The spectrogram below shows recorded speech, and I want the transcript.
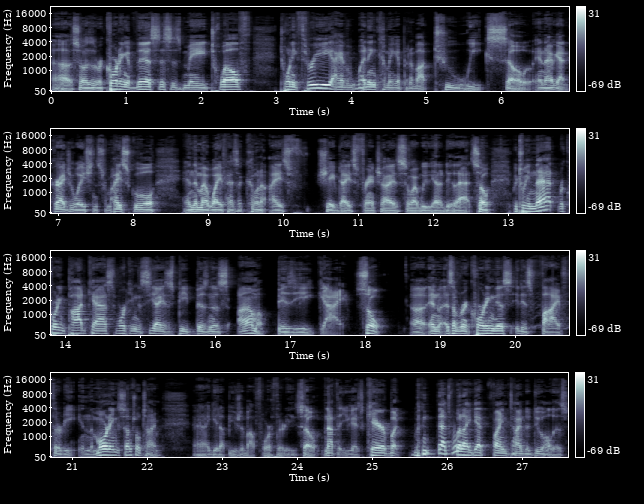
Uh, so as a recording of this, this is May 12th. 23. I have a wedding coming up in about two weeks. So, and I've got graduations from high school. And then my wife has a Kona Ice shaved ice franchise. So we got to do that. So between that, recording podcasts, working the CISSP business, I'm a busy guy. So, uh, and as I'm recording this, it is 5.30 in the morning central time. And I get up usually about 4.30. So not that you guys care, but that's when I get find time to do all this.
